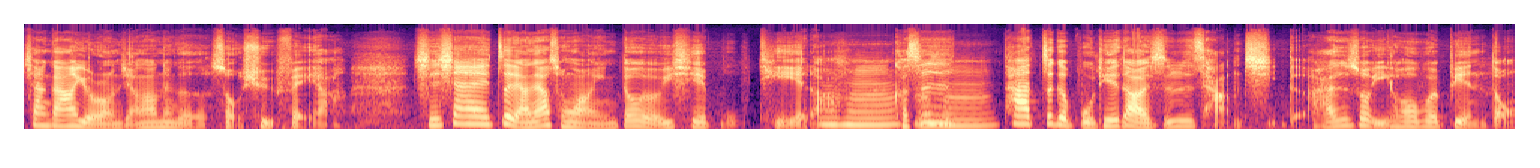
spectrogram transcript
像刚刚有人讲到那个手续费啊，其实现在这两家存网银都有一些补贴啦。嗯、可是它这个补贴到底是不是长期的，还是说以后会变动？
